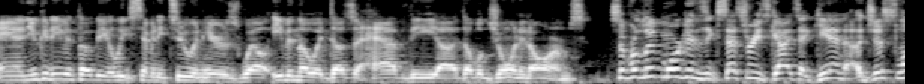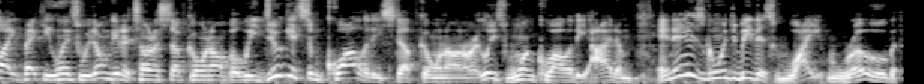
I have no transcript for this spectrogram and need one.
and you can even throw the Elite 72 in here as well, even though it doesn't have the uh, double jointed arms. So for Liv Morgan's accessories, guys, again, uh, just like Becky Lynch, we don't get a ton of stuff going on, but we do get some quality stuff going on, or at least one quality item, and it is going to be this white robe,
